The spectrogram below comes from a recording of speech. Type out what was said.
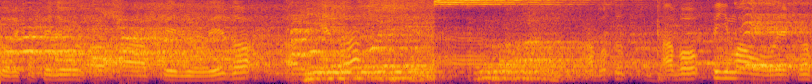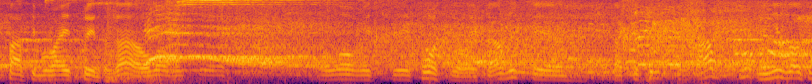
Турик апелю, апелює до арбітра. Е, Або тут, або піймав, як на старті буває спринтер, да? ловить, е, ловить е, постріл, як кажуть. Е, Так і тут. А, ну, мені здалося,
